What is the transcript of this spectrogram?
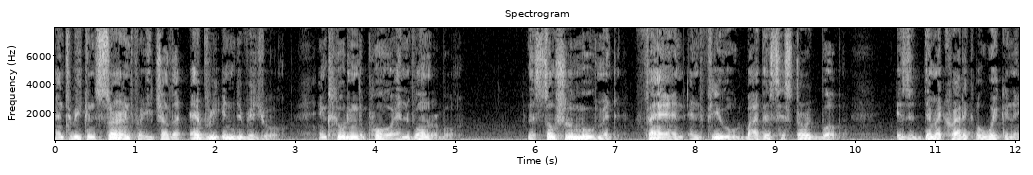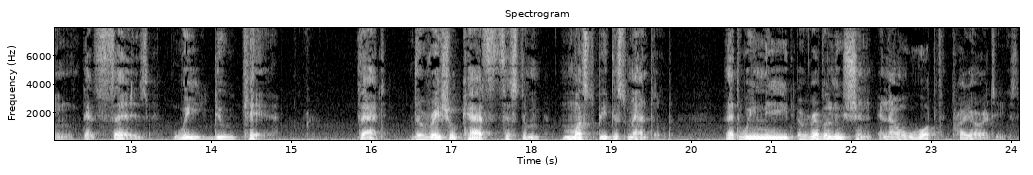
and to be concerned for each other, every individual, including the poor and vulnerable. The social movement, fanned and fueled by this historic book, is a democratic awakening that says we do care, that the racial caste system must be dismantled, that we need a revolution in our warped priorities,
